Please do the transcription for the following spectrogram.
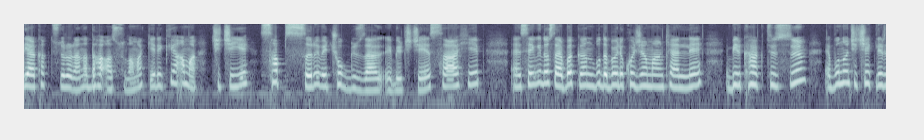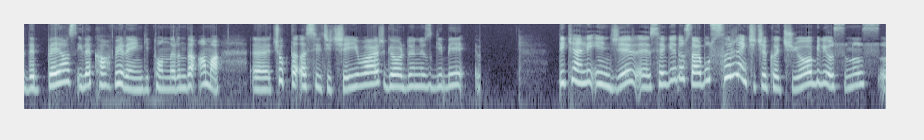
diğer kaktüsler oranla daha az sulamak gerekiyor. Ama çiçeği sapsarı ve çok güzel e, bir çiçeğe sahip. Ee, sevgili dostlar bakın bu da böyle kocaman kelli bir kaktüsüm. Ee, bunun çiçekleri de beyaz ile kahverengi tonlarında ama e, çok da asil çiçeği var. Gördüğünüz gibi Dikenli incir. Ee, sevgili dostlar bu sarı renk çiçek açıyor. Biliyorsunuz e,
